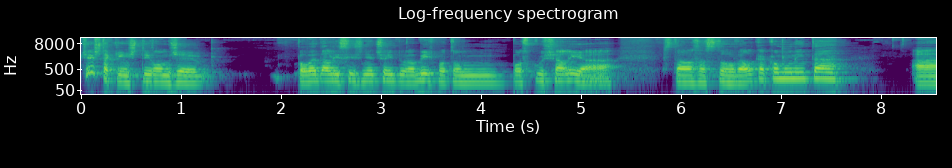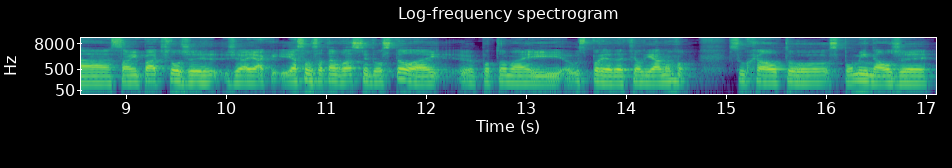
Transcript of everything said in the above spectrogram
tiež takým štýlom, že povedali si, že niečo idú robiť, potom poskúšali a stala sa z toho veľká komunita a sa mi páčilo, že, že aj ja som sa tam vlastne dostal aj e, potom aj usporiadateľ Jano Suchal to spomínal, že,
